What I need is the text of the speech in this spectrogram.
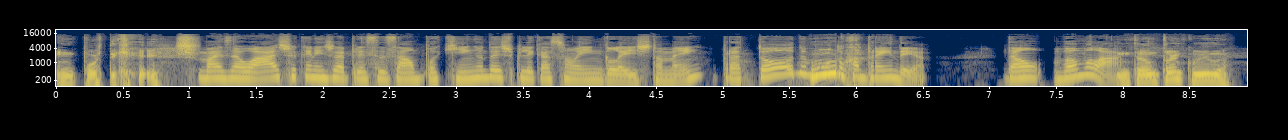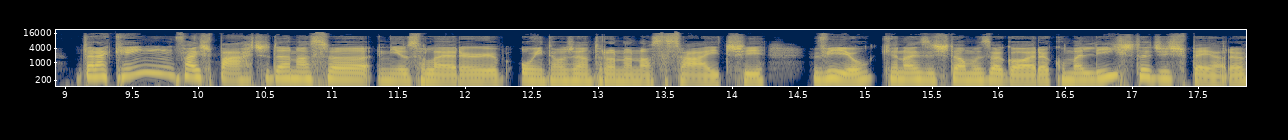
em português. Mas eu acho que a gente vai precisar um pouquinho da explicação em inglês também, para todo mundo Uh. compreender. Então, vamos lá. Então, tranquilo. Para quem faz parte da nossa newsletter ou então já entrou no nosso site, viu que nós estamos agora com uma lista de espera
